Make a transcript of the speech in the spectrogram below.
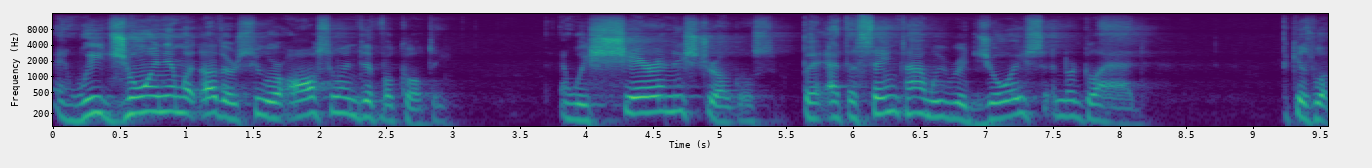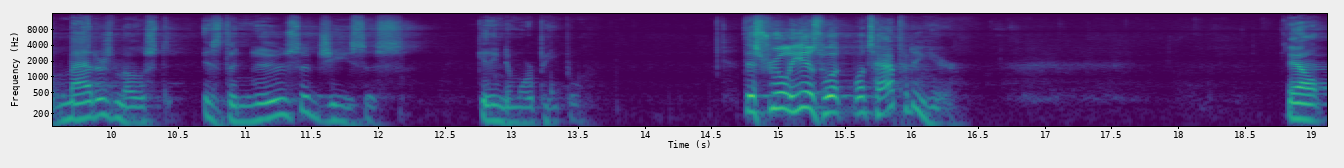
And we join in with others who are also in difficulty. And we share in these struggles, but at the same time, we rejoice and are glad because what matters most is the news of Jesus getting to more people. This really is what, what's happening here. Now,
